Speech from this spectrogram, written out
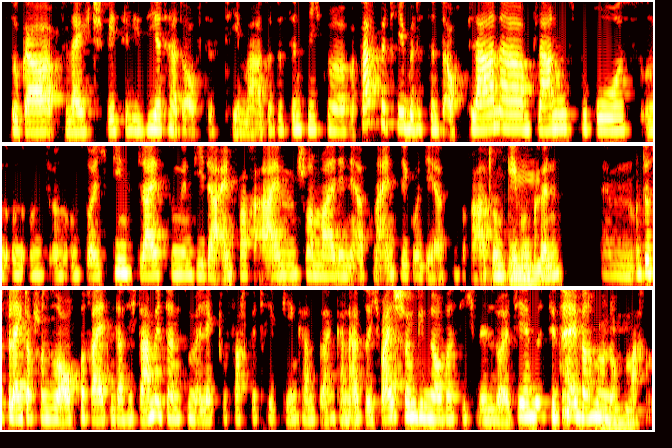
sogar vielleicht spezialisiert hat auf das Thema. Also das sind nicht nur Fachbetriebe, das sind auch Planer, Planungsbüros und, und, und, und solche Dienstleistungen, die da einfach einem schon mal den ersten Einblick und die erste Beratung geben mhm. können. Ähm, und das vielleicht auch schon so aufbereiten, dass ich damit dann zum Elektrofachbetrieb gehen kann, sagen kann, also ich weiß schon genau, was ich will, Leute, ihr müsst jetzt einfach nur noch mhm. machen.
